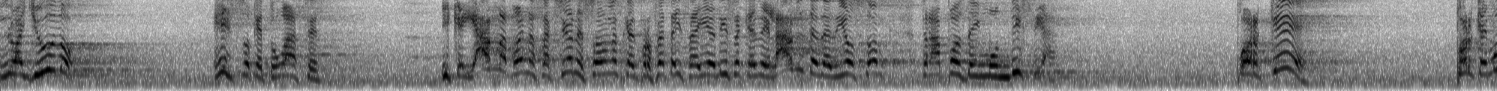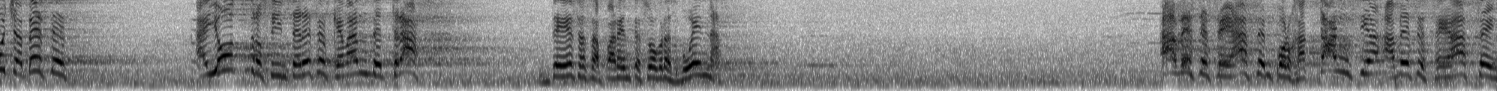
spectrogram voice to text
lo ayudo. Eso que tú haces y que llama buenas acciones son las que el profeta Isaías dice que delante de Dios son trapos de inmundicia. ¿Por qué? Porque muchas veces hay otros intereses que van detrás de esas aparentes obras buenas. A veces se hacen por jactancia, a veces se hacen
